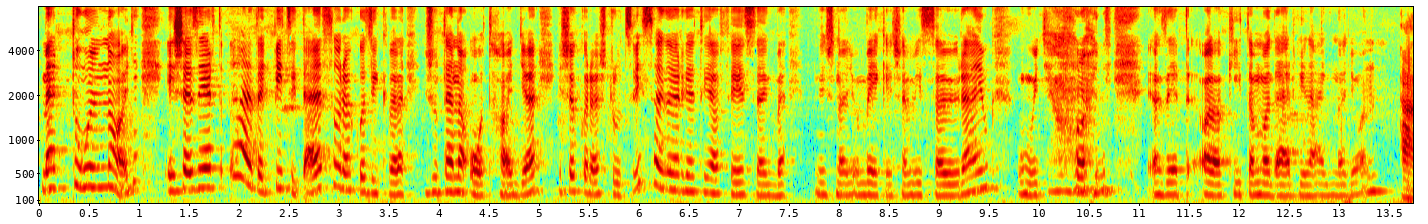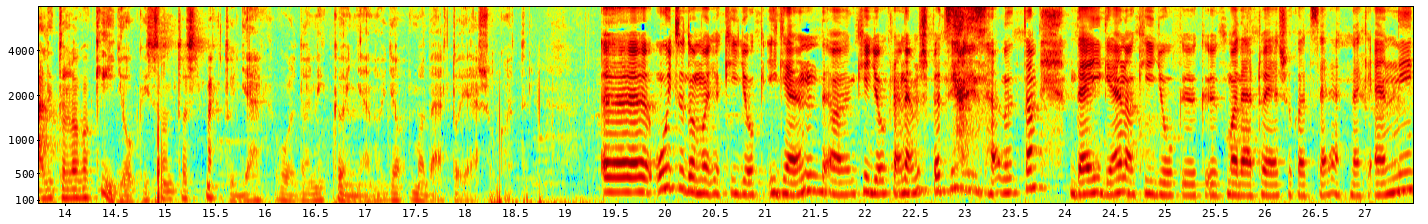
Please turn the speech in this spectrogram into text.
mert túl nagy, és ezért hát egy picit elszórakozik vele, és utána ott hagyja, és akkor a struc visszagörgeti a fészekbe, és nagyon békésen visszaő rájuk, úgyhogy azért alakít a madárvilág nagyon. Állítólag a kígyók viszont azt meg tudják oldani könnyen, hogy a madár tojásokat. Ö, úgy tudom, hogy a kígyók igen, a kígyókra nem specializálódtam, de igen, a kígyók, ők, ők madártojásokat szeretnek enni.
